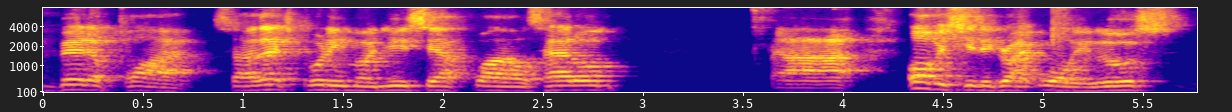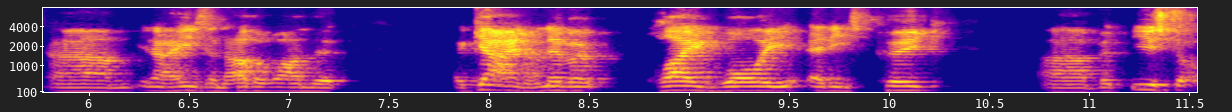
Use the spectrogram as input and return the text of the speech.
better player. So that's putting my New South Wales hat on. Uh, obviously, the great Wally Lewis. Um, you know, he's another one that, again, I never played Wally at his peak, uh, but used to.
